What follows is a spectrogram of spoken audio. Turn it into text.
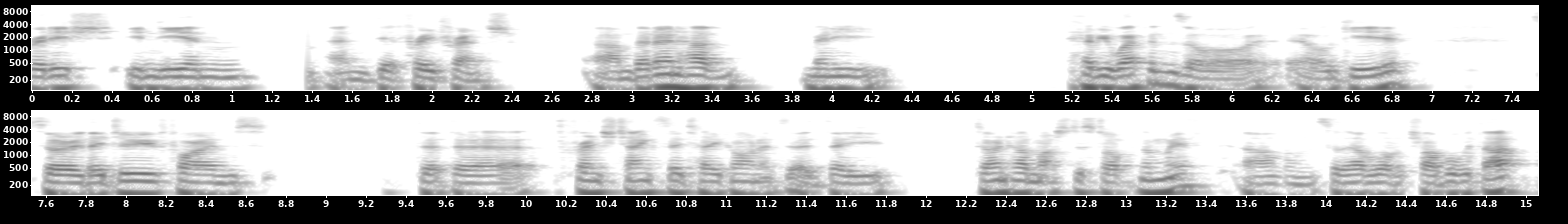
British, Indian, and they're Free French. Um, they don't have many heavy weapons or, or gear, so they do find that the French tanks they take on, they don't have much to stop them with. Um, so they have a lot of trouble with that.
